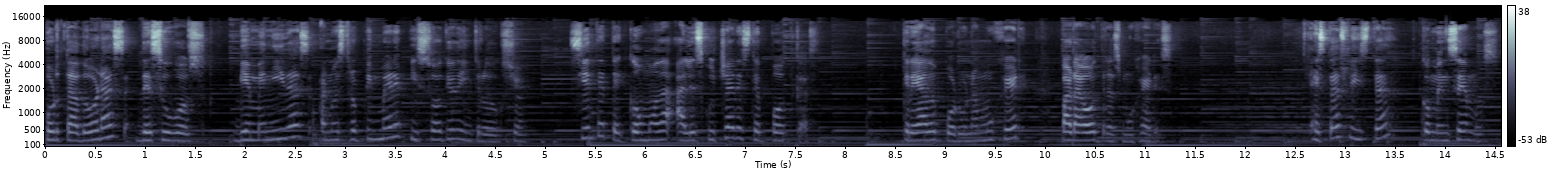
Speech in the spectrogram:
Portadoras de su voz, bienvenidas a nuestro primer episodio de introducción. Siéntete cómoda al escuchar este podcast, creado por una mujer para otras mujeres. ¿Estás lista? Comencemos.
